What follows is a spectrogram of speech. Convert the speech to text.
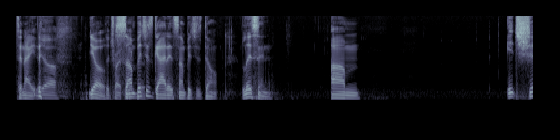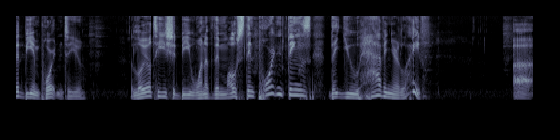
tonight. Yeah. Yo, The trifecta. some bitches got it, some bitches don't. Listen, um, it should be important to you. Loyalty should be one of the most important things that you have in your life. Uh,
